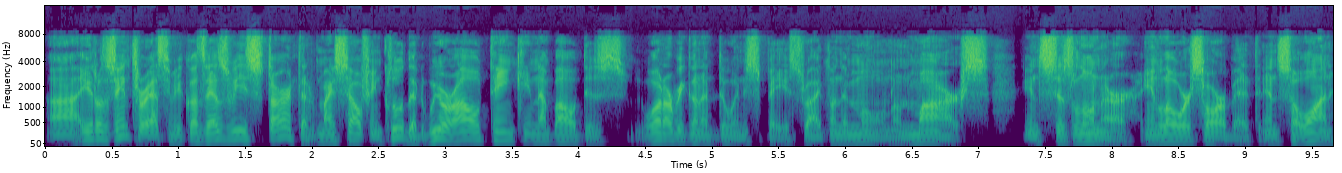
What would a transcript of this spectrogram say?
uh, it was interesting because as we started, myself included, we were all thinking about this what are we going to do in space, right? On the moon, on Mars, in cislunar, in low Earth orbit, and so on.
